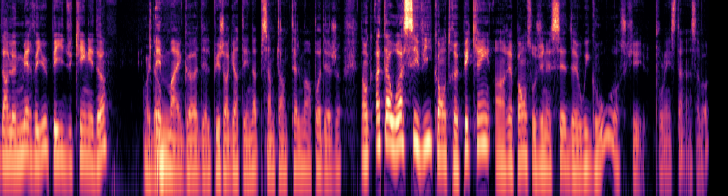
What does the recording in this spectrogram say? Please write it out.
dans le merveilleux pays du Canada? Oui, Et my God, LP, je regarde tes notes, puis ça me tente tellement pas déjà. Donc, Ottawa sévit contre Pékin en réponse au génocide ouïghour, ce qui est, pour l'instant, ça va.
